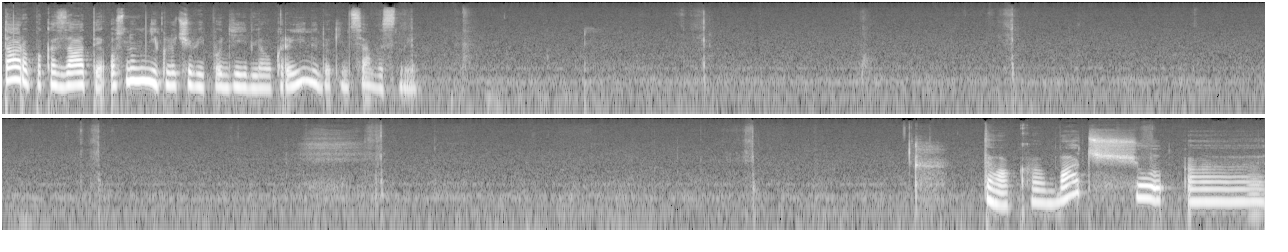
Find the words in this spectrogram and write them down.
Таро показати основні ключові події для України до кінця весни. Так, бачу. Е,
